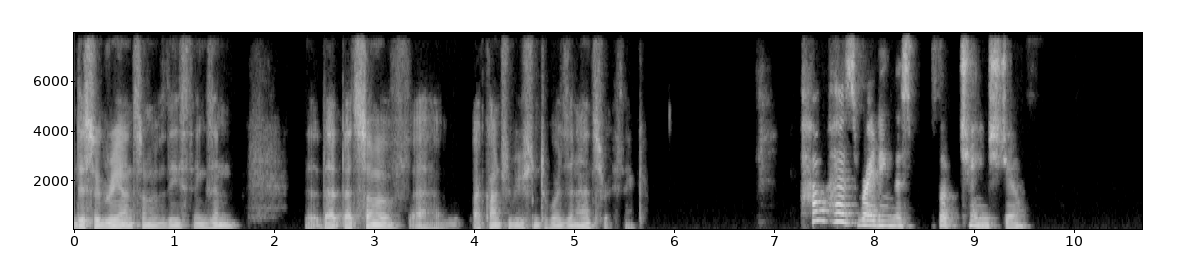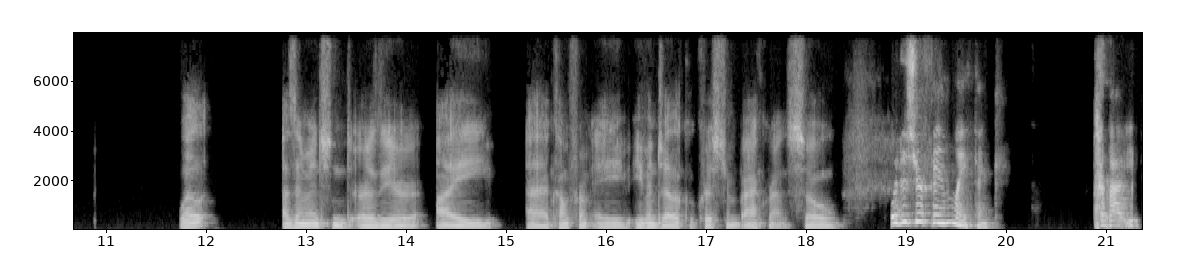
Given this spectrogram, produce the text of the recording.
disagree on some of these things? And that that's some of uh, a contribution towards an answer, I think. How has writing this book changed you? Well, as I mentioned earlier, I uh, come from a evangelical Christian background. So, what does your family think about you?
